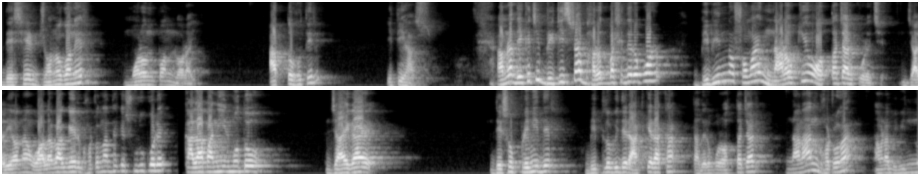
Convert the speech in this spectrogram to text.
দেশের জনগণের মরণপণ লড়াই। আত্মহুতির ইতিহাস। আমরা দেখেছি ব্রিটিশরা ভারতবাসীদের ওপর বিভিন্ন সময় নারকীয় অত্যাচার করেছে। জালিয়ানা ওয়ালাবাগের ঘটনা থেকে শুরু করে কালাপানির মতো জায়গায় দেশপ্রেমীদের বিপ্লবীদের আটকে রাখা, তাদের উপর অত্যাচার, নানান ঘটনা আমরা বিভিন্ন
